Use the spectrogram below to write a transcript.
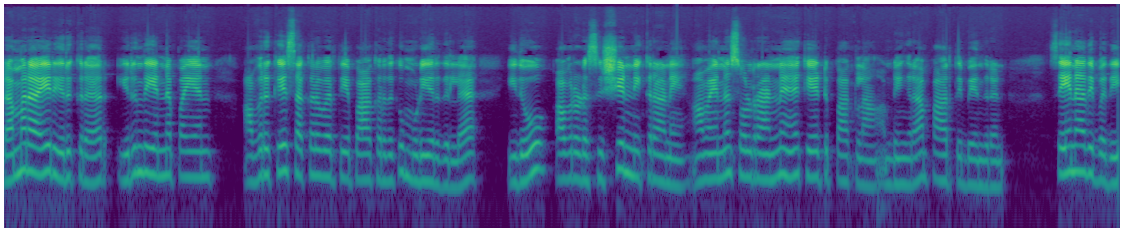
பிரம்மராயர் இருக்கிறார். இருந்து என்ன பயன்? அவருக்கே சக்கரவர்த்தியை பார்க்கறதுக்கு முடியறதில்ல. இதோ அவரோட சிஷ்யன் நிற்கிறானே அவன் என்ன சொல்கிறான்னு கேட்டு பார்க்கலாம் அப்படிங்கிறான் பார்த்திபேந்திரன். சேனாதிபதி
